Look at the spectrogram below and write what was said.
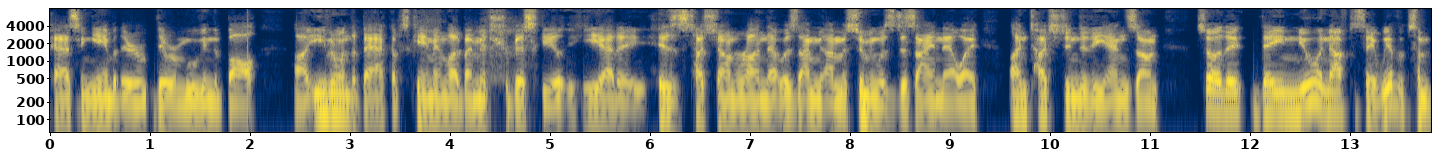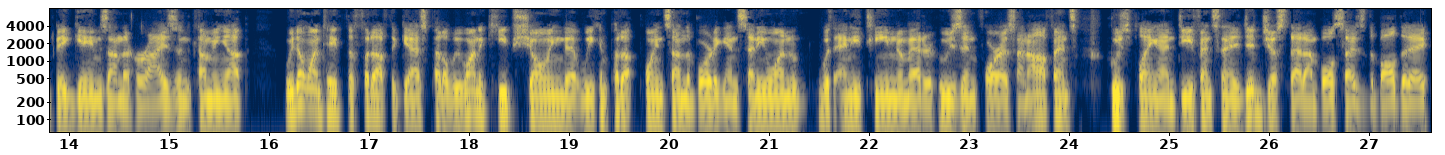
passing game, but they were they were moving the ball. Uh, even when the backups came in, led by Mitch Trubisky, he had a his touchdown run that was I'm I'm assuming was designed that way, untouched into the end zone. So they they knew enough to say we have some big games on the horizon coming up we don't want to take the foot off the gas pedal. We want to keep showing that we can put up points on the board against anyone with any team, no matter who's in for us on offense, who's playing on defense. And they did just that on both sides of the ball today.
